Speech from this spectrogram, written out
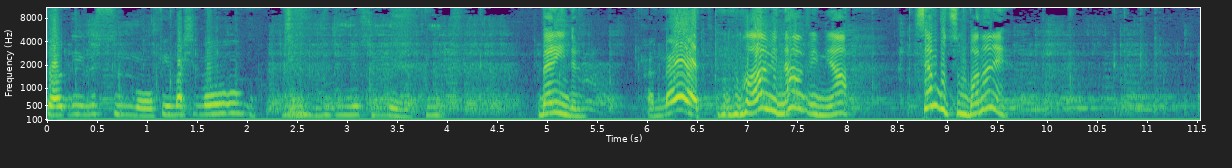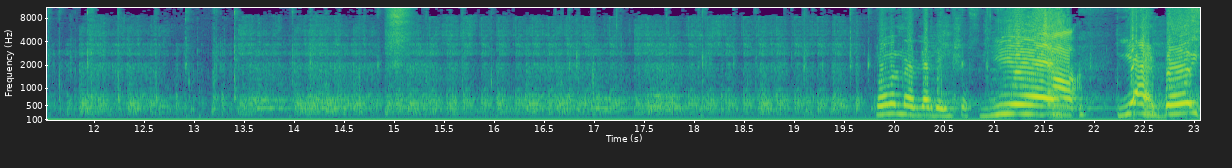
şadlıyorsun morfin başlama. Morfin. Ben indirdim. Hamet. Abi ne yapayım ya? Sen butsun bana ne? Ne olur evler değmiş olsun. Yeah. Ya Yeah boy.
